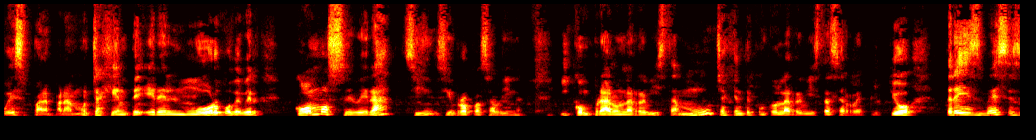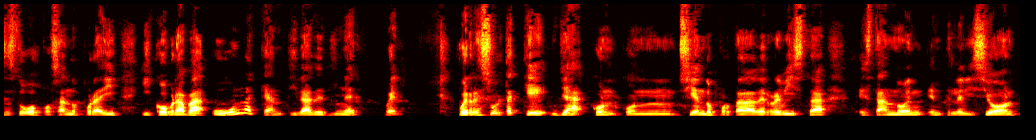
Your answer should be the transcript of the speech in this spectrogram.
pues para, para mucha gente era el morbo de ver cómo se verá sin, sin, ropa Sabrina. Y compraron la revista. Mucha gente compró la revista, se repitió, tres veces estuvo posando por ahí y cobraba una cantidad de dinero. Bueno, pues resulta que ya con, con siendo portada de revista, estando en, en televisión,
